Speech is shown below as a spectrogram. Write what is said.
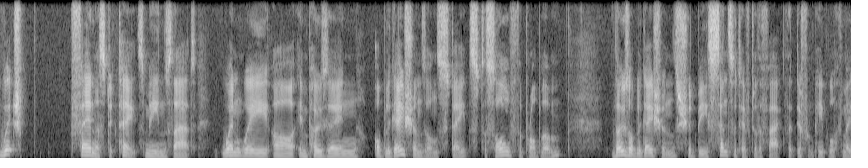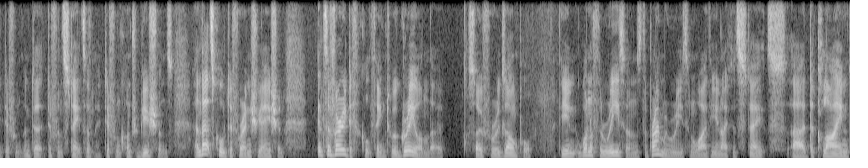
which fairness dictates means that when we are imposing obligations on states to solve the problem, those obligations should be sensitive to the fact that different people have made different different states have made different contributions, and that's called differentiation. It's a very difficult thing to agree on, though. So, for example, the, one of the reasons, the primary reason why the United States uh, declined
